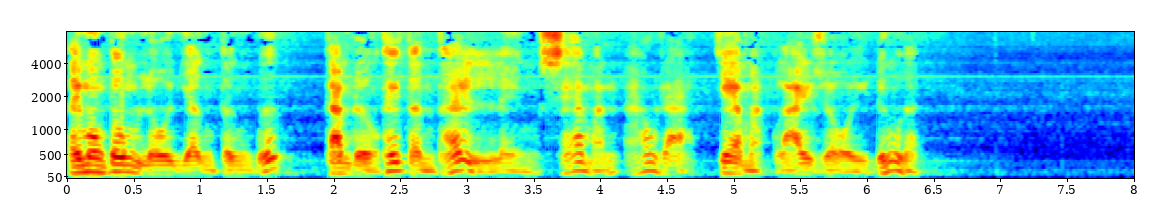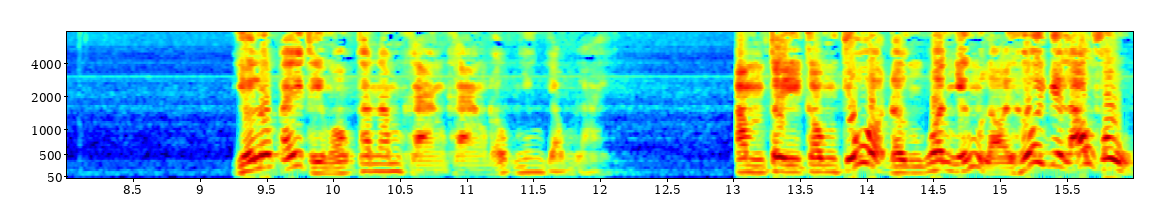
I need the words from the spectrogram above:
Tây Môn Tung lùi dần từng bước. Cam đường thấy tình thế liền xé mảnh áo ra, che mặt lại rồi đứng lên. Giữa lúc ấy thì một thanh âm khàn khàn đột nhiên vọng lại. Âm tỳ công chúa đừng quên những lời hứa với lão phu.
